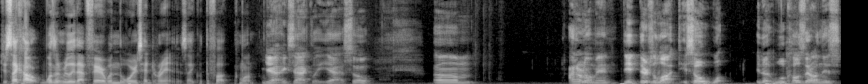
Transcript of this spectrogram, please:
Just like how it wasn't really that fair when the Warriors had Durant. It's like, what the fuck? Come on. Yeah, exactly. Yeah, so, um, I don't know, man. It, there's a lot. So what? We'll close that on this.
